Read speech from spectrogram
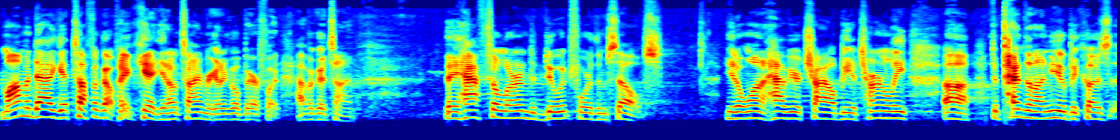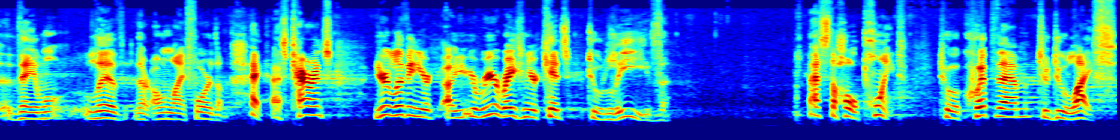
mom and dad get tough and go, hey, kid, you don't time, you're going to go barefoot. Have a good time. They have to learn to do it for themselves. You don't want to have your child be eternally uh, dependent on you because they won't live their own life for them. Hey, as parents, you're living your, uh, you're raising your kids to leave. That's the whole point to equip them to do life,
